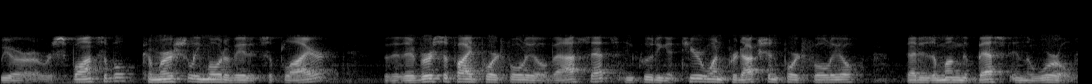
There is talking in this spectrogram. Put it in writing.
We are a responsible, commercially motivated supplier with a diversified portfolio of assets, including a Tier 1 production portfolio that is among the best in the world.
